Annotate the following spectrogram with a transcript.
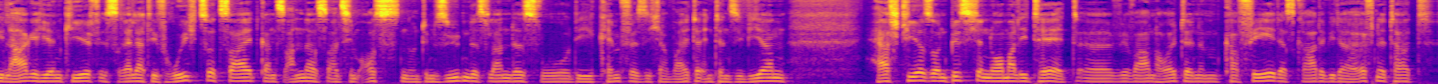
die Lage hier in Kiew ist relativ ruhig zurzeit, ganz anders als im Osten und im Süden des Landes, wo die Kämpfe sich ja weiter intensivieren herrscht hier so ein bisschen Normalität. Äh, wir waren heute in einem Café, das gerade wieder eröffnet hat.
